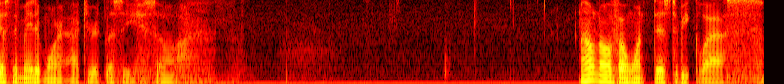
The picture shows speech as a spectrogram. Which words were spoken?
Guess they made it more accurate. Let's see. So I don't know if I want this to be glass.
